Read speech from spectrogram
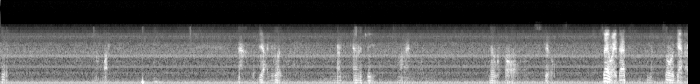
that's it. Not like Yeah, have energy, time, wherewithal, skills. So anyway, that's, you know, so again, I,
